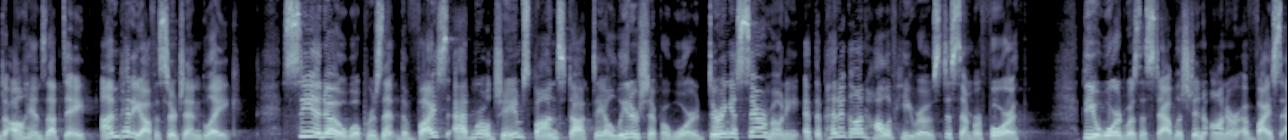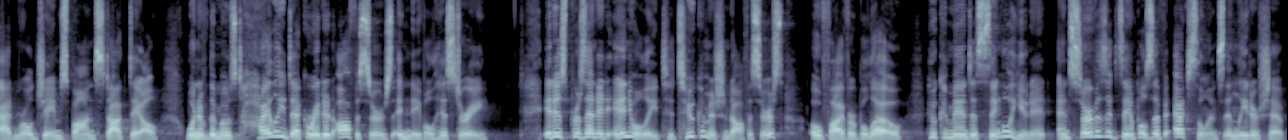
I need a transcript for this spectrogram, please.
to All Hands Update. I'm Petty Officer Jen Blake. CNO will present the Vice Admiral James Bond Stockdale Leadership Award during a ceremony at the Pentagon Hall of Heroes December 4th. The award was established in honor of Vice Admiral James Bond Stockdale, one of the most highly decorated officers in naval history. It is presented annually to two commissioned officers, 05 or below, who command a single unit and serve as examples of excellence in leadership.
